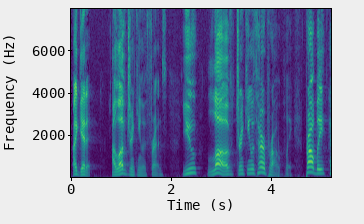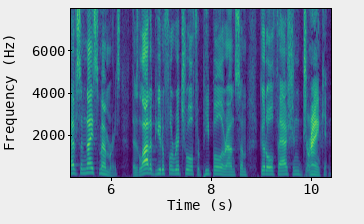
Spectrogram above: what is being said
I get it. I love drinking with friends. You loved drinking with her, probably. Probably have some nice memories. There's a lot of beautiful ritual for people around some good old fashioned drinking.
